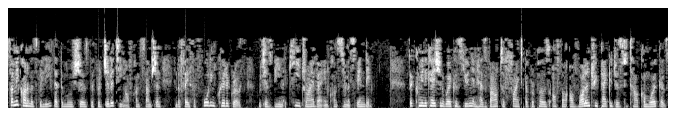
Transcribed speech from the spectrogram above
Some economists believe that the move shows the fragility of consumption in the face of falling credit growth, which has been a key driver in consumer spending. The Communication Workers Union has vowed to fight the proposed offer of voluntary packages to Telkom workers.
